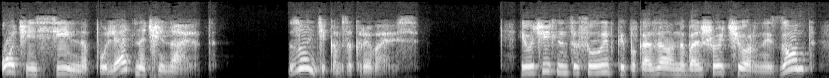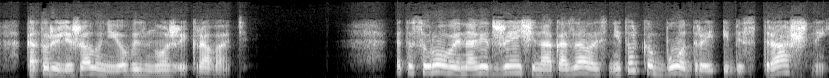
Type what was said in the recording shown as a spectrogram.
очень сильно пулять начинают, зонтиком закрываюсь» и учительница с улыбкой показала на большой черный зонт, который лежал у нее в изножии кровати. Эта суровая на вид женщина оказалась не только бодрой и бесстрашной,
